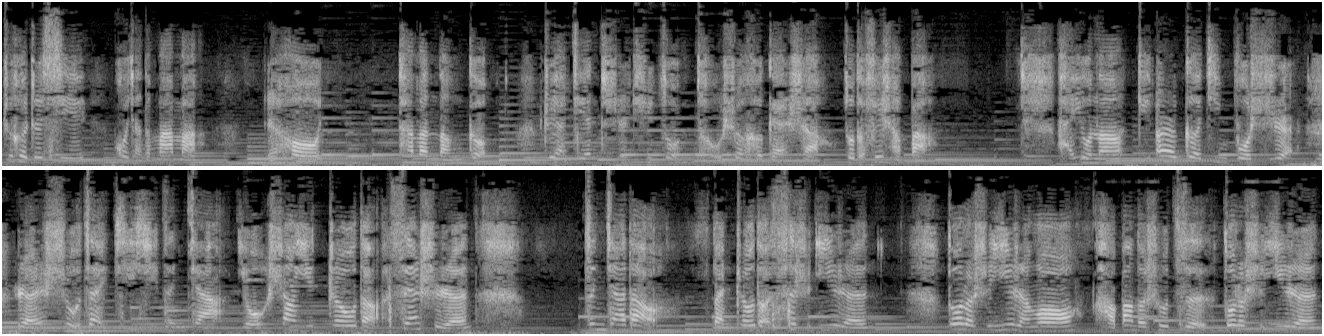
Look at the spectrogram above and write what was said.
祝贺这些获奖的妈妈，然后他们能够这样坚持去做投射和感赏，做得非常棒。还有呢，第二个进步是人数在继续增加，由上一周的三十人增加到本周的四十一人，多了十一人哦，好棒的数字，多了十一人，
